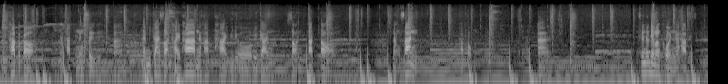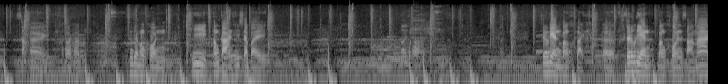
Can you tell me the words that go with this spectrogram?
หรือภาพประกอบนะครับเป็นหนังสืออ และมีการสอนถ่ายภาพนะครับ ถ่ายวิดีโอ มีการสอนตัดต่อ หนังสั้นครับผมซึ่งนักเรียนบางคนนะครับเอยขอโทษครับซึ่งนักเรียนบางคนที่ต้องการที่จะไปซึ่งเรียนบางหลายเออซึ่งนักเรียนบางคนสามารถ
